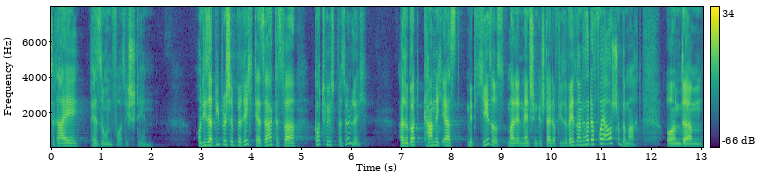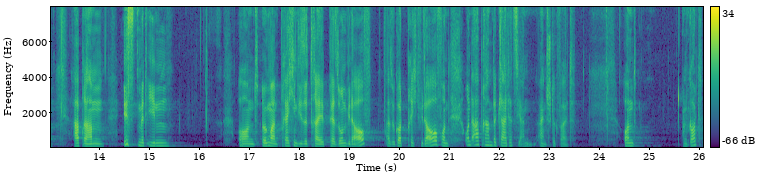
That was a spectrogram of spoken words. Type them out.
drei Personen vor sich stehen. Und dieser biblische Bericht, der sagt, es war Gott höchstpersönlich. Also Gott kam nicht erst mit Jesus mal in Menschengestalt auf diese Welt, sondern das hat er vorher auch schon gemacht. Und ähm, Abraham isst mit ihnen und irgendwann brechen diese drei Personen wieder auf. Also Gott bricht wieder auf und, und Abraham begleitet sie ein, ein Stück weit. Und, und Gott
